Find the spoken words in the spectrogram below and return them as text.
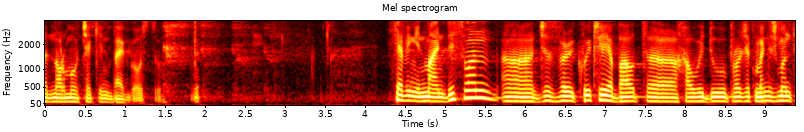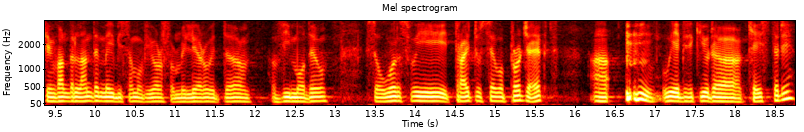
a normal check-in bag goes to. Having in mind this one, uh, just very quickly about uh, how we do project management in Vanderlande. Maybe some of you are familiar with the V model. So once we try to sell a project, uh, we execute a case study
